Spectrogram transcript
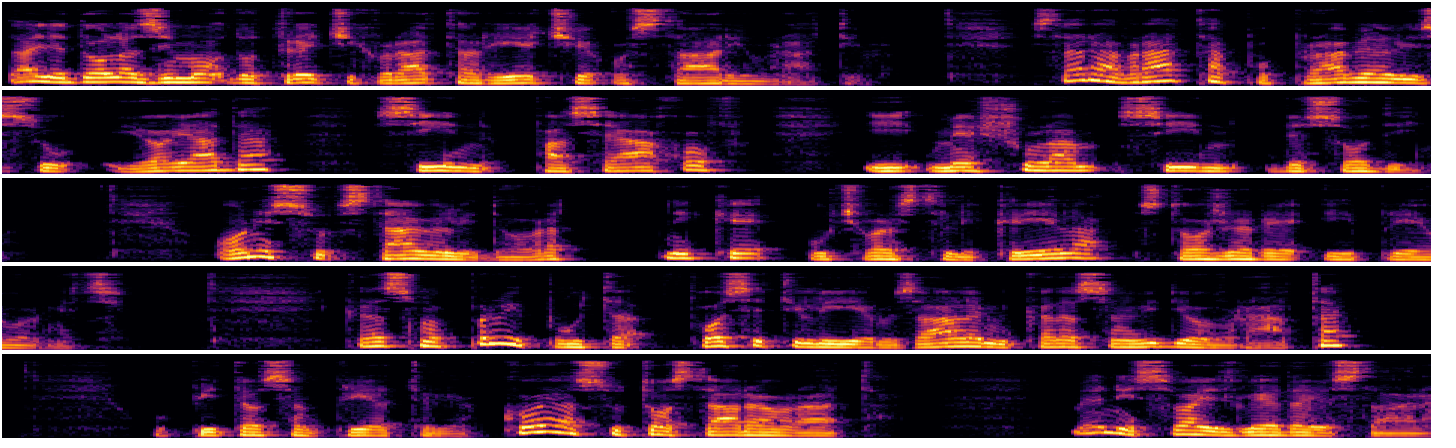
Dalje dolazimo do trećih vrata, riječ je o starim vratima. Stara vrata popravljali su Jojada, sin Paseahov i Mešulam, sin Besodin. Oni su stavili dovratnike, učvrstili krila, stožere i prijevornice. Kada smo prvi puta posjetili Jeruzalem i kada sam vidio vrata, upitao sam prijatelja, koja su to stara vrata? Meni sva izgledaju stara.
